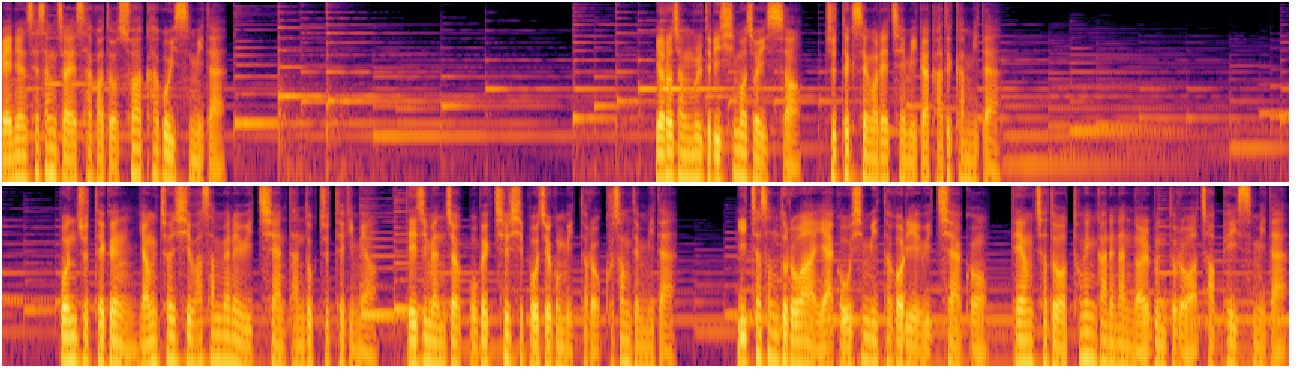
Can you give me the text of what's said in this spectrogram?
매년 세상자의 사과도 수확하고 있습니다. 여러 작물들이 심어져 있어 주택 생활에 재미가 가득합니다. 본 주택은 영천시 화산면에 위치한 단독주택이며 대지 면적 575제곱미터로 구성됩니다. 2차선 도로와 약 50m 거리에 위치하고 대형차도 통행 가능한 넓은 도로와 접해 있습니다.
